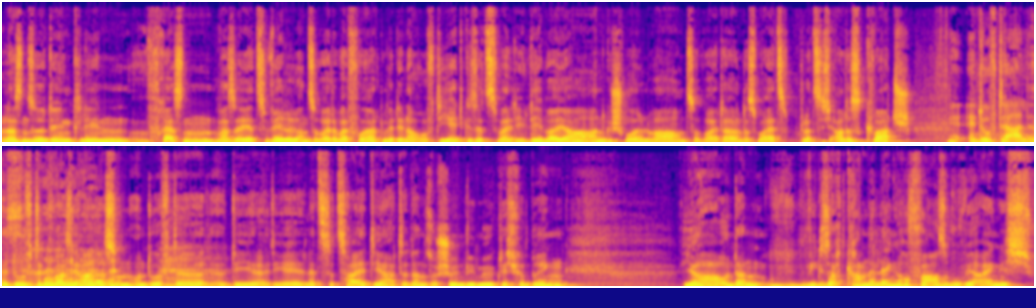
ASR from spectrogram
lassen Sie den Kleinen fressen, was er jetzt will und so weiter, weil vorher hatten wir den auch auf Diät gesetzt, weil die Leber ja angeschwollen war und so weiter. Und das war jetzt plötzlich alles Quatsch. Er durfte alles. Er durfte quasi alles und, und durfte die, die letzte Zeit, die er hatte, dann so schön wie möglich verbringen. Ja, und dann, wie gesagt, kam eine längere Phase, wo wir eigentlich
